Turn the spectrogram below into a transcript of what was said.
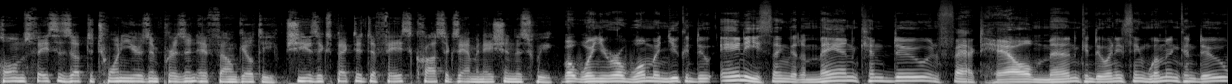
Holmes faces up to 20 years in prison if found guilty. She is expected to face cross examination this week. But when you're a woman, you can do anything that a man can do. In fact, hell, men can do anything women can do.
